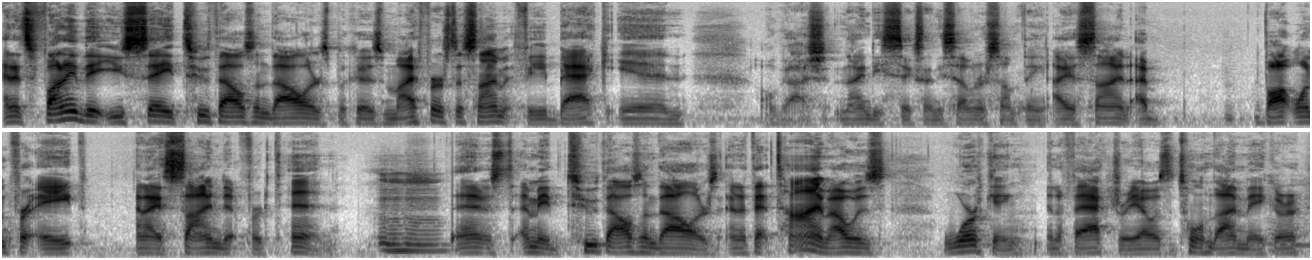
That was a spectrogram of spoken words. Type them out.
And it's funny that you say two thousand dollars because my first assignment fee back in, oh gosh, 96, 97 or something, I assigned, I bought one for eight, and I assigned it for 10 mm-hmm. and it was, I made two thousand dollars. And at that time, I was working in a factory. I was a tool and die maker, mm-hmm.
